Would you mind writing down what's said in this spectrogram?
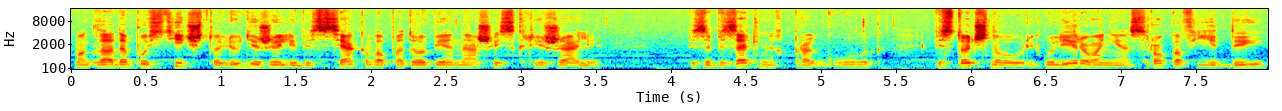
могла допустить, что люди жили без всякого подобия нашей скрижали, без обязательных прогулок, без точного урегулирования сроков еды,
